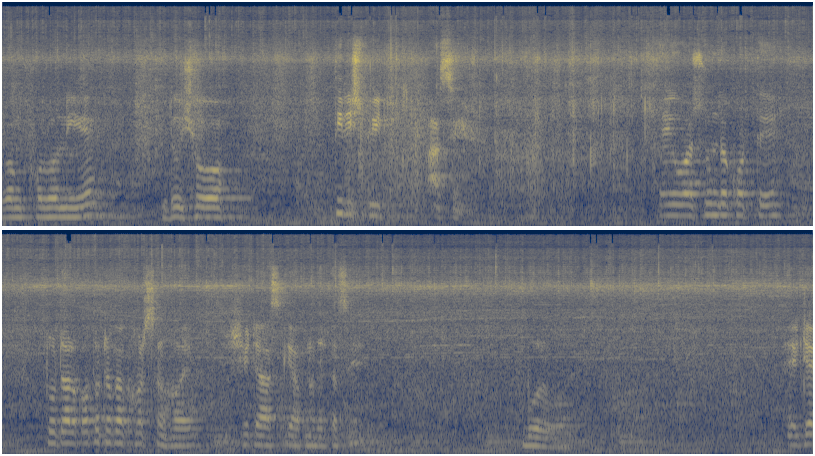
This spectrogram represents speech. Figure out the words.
এবং ফ্লো নিয়ে দুইশো তিরিশ ফিট আছে। এই ওয়াশরুমটা করতে টোটাল কত টাকা খরচা হয় সেটা আজকে আপনাদের কাছে বলব। এটা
